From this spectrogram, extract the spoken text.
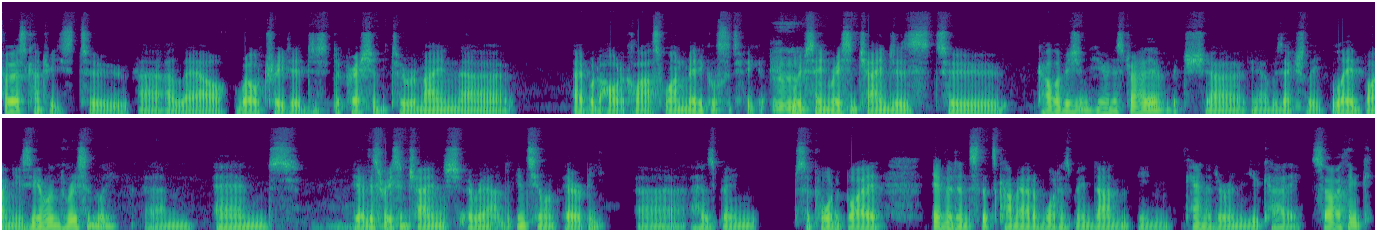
first countries to uh, allow well treated depression to remain uh, able to hold a class one medical certificate. Mm. We've seen recent changes to colour vision here in Australia, which uh, you know was actually led by New Zealand recently, um, and yeah, this recent change around insulin therapy uh, has been supported by evidence that's come out of what has been done in Canada and the UK. So I think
